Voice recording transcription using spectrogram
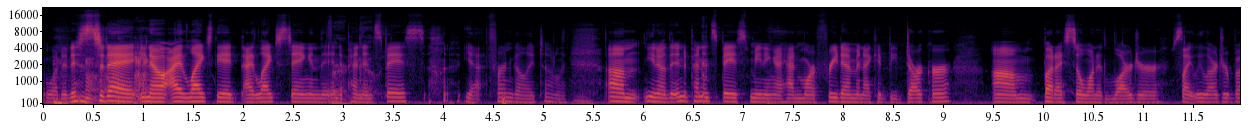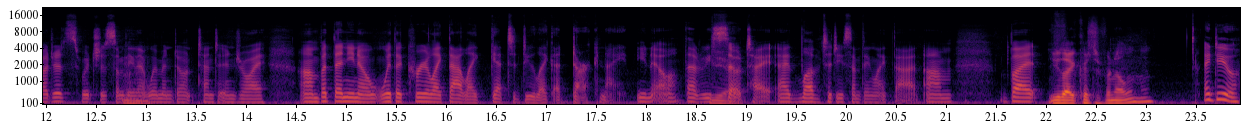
what it is today. you know, I liked the I liked staying in the independent space. yeah, Fern Gully, totally. Um, you know, the independent space meaning I had more freedom and I could be darker. Um, but I still wanted larger, slightly larger budgets, which is something that women don't tend to enjoy. Um, but then, you know, with a career like that, like get to do like a Dark Knight, you know, that'd be so tight. I'd love to do something like that. Um, but You like Christopher Nolan then? I do,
